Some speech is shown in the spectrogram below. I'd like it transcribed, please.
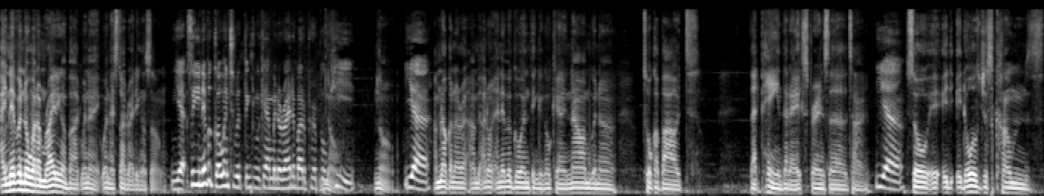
I never know what I'm writing about when I when I start writing a song. yeah. So you never go into it thinking, okay, I'm going to write about a purple No. key. No. Yeah. I'm not gonna. I'm, I don't. I never go in thinking, okay, now I'm gonna talk about that pain that I experienced at the time. Yeah. So it, it, it all just comes.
